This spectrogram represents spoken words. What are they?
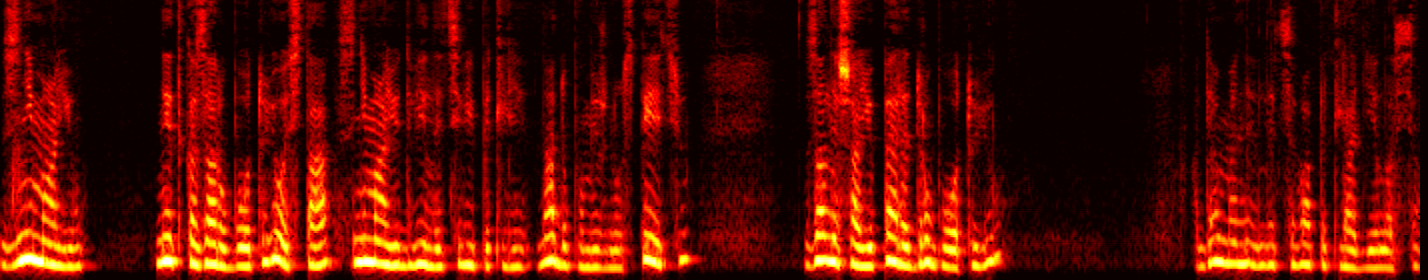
Знімаю нитка за роботою, ось так. Знімаю дві лицеві петлі на допоміжну спицю, залишаю перед роботою. Де в мене лицева петля ділася?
